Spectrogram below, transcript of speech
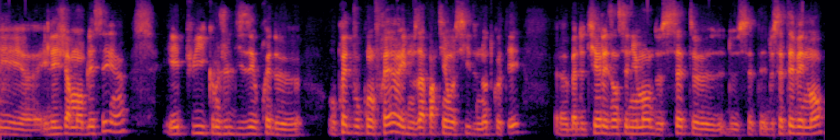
euh, est, légèrement blessé. Hein. Et puis, comme je le disais auprès de, auprès de vos confrères, il nous appartient aussi de notre côté bah, de tirer les enseignements de, cette, de, cette, de cet événement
